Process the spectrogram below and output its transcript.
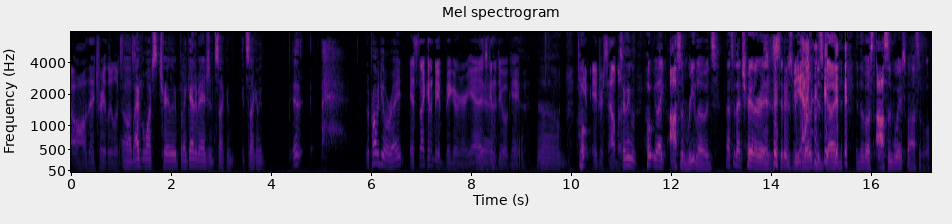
Oh, that trailer looks Um, awesome. I haven't watched the trailer, but I gotta imagine it's not gonna it's not gonna. It, it'll probably do alright. It's not gonna be a big earner. Yeah, it's Yeah, gonna do okay. yeah. Um, But Hope, damn, Idris Elba. same thing with hope you like awesome reloads. That's what that trailer is. Him just Yeah. reloading his gun in the most awesome ways possible.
